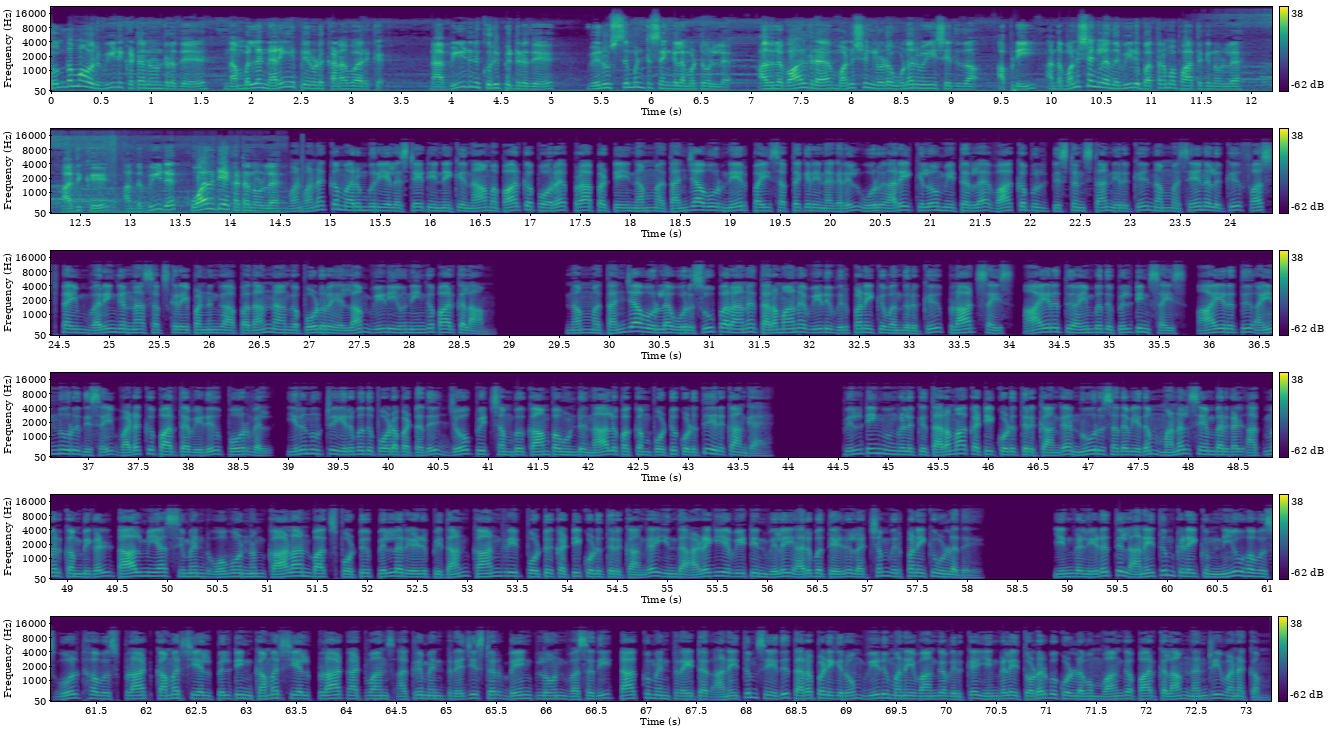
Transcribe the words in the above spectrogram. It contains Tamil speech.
சொந்தமா ஒரு வீடு கட்டணுன்றது நம்மள நிறைய பேரோட கனவா இருக்கு. நான் வீடுன்னு குறிப்பிடுறது வெறும் சிமெண்ட் செங்கலை மட்டும் இல்ல. அதுல வாழ்ற மனுஷங்களோட உணர்வையும் சேர்த்துதான். அப்படி அந்த மனுஷங்களை அந்த வீடு பத்திரமா பாத்துக்கணும்ல அதுக்கு அந்த வீடை குவாலிட்டியா கட்டணும்ல? வணக்கம் அரும்புரியல் எஸ்டேட். இன்னைக்கு நாம பார்க்க போற ப்ராப்பர்ட்டி நம்ம தஞ்சாவூர் நேர் பை சப்தகிரி நகரில் ஒரு அரை கிலோமீட்டர்ல வாக்கபுள் டிஸ்டன்ஸ் தான் இருக்கு. நம்ம சேனலுக்கு ஃபர்ஸ்ட் டைம் வரீங்கன்னா சப்ஸ்கிரைப் பண்ணுங்க. அப்பதான் நாங்க போடுற எல்லாம் வீடியோ நீங்க பார்க்கலாம். நம்ம தஞ்சாவூர்ல ஒரு சூப்பரான தரமான வீடு விற்பனைக்கு வந்திருக்கு. பிளாட் சைஸ் ஆயிரத்து ஐம்பது பில்டிங் சைஸ் ஆயிரத்து ஐநூறு திசை வடக்கு பார்த்த வீடு போர்வெல் இருநூற்று இருபது போடப்பட்டது. ஜோ பிட் சம்பு காம்பவுண்டு நாலு பக்கம் போட்டு கொடுத்து இருக்காங்க. பில்டிங் உங்களுக்கு தரமா கட்டி கொடுத்திருக்காங்க. நூறு சதவீதம் மணல் சேம்பர்கள் அக்மர் கம்பிகள் டால்மியா சிமெண்ட் ஒவ்வொன்னும் காளான் பாக்ஸ் போட்டு பில்லர் எழுப்பிதான் கான்கிரீட் போட்டு கட்டி கொடுத்திருக்காங்க. இந்த அழகிய வீட்டின் விலை அறுபத்தேழு லட்சம் விற்பனைக்கு உள்ளது. எங்கள் இடத்தில் அனைத்தும் கிடைக்கும் new house old house flat commercial building commercial flat advance agreement register bank loan வசதி டாக்குமெண்ட் ரைட்டர் அனைத்தும் செய்து தரப்படுகிறோம். வீடு மனை வாங்க விற்க எங்களை தொடர்பு கொள்ளவும் வாங்க பார்க்கலாம். நன்றி வணக்கம்.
